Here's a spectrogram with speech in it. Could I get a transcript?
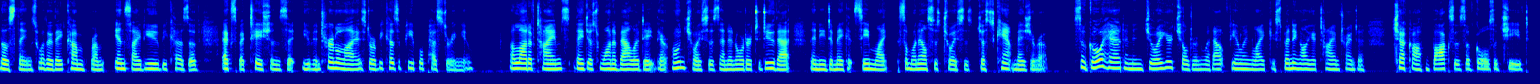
those things, whether they come from inside you because of expectations that you've internalized or because of people pestering you. A lot of times they just want to validate their own choices, and in order to do that, they need to make it seem like someone else's choices just can't measure up. So go ahead and enjoy your children without feeling like you're spending all your time trying to check off boxes of goals achieved.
